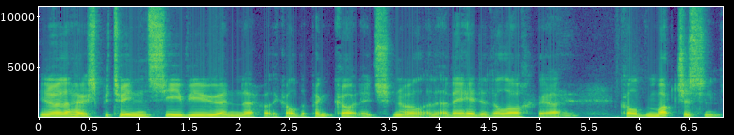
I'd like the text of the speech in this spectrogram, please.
you know, the house between Seaview and the, what they called the Pink Cottage, you know, at the head of the loch there, Yeah. called Murchison.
